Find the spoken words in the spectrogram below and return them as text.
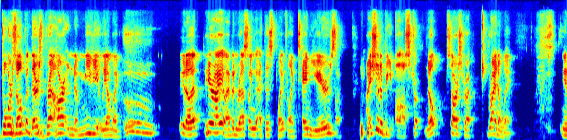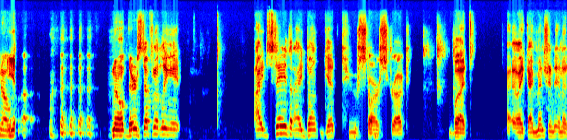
Doors open, there's Bret Hart, and immediately I'm like, you know, here I am. I've been wrestling at this point for like ten years. I shouldn't be awestruck. Nope, starstruck right away. You know. Yeah. uh, No, there's definitely. I'd say that I don't get too starstruck, but like I mentioned in a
